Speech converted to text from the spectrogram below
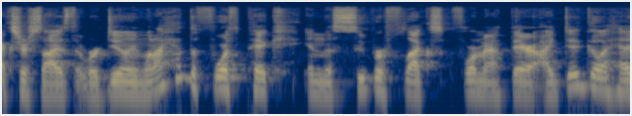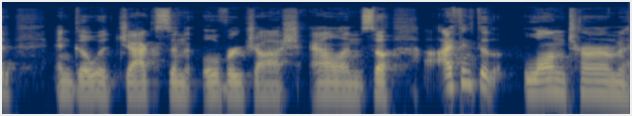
exercise that we're doing. When I had the fourth pick in the super flex format there, I did go ahead and go with Jackson over Josh Allen. So I think that long term,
